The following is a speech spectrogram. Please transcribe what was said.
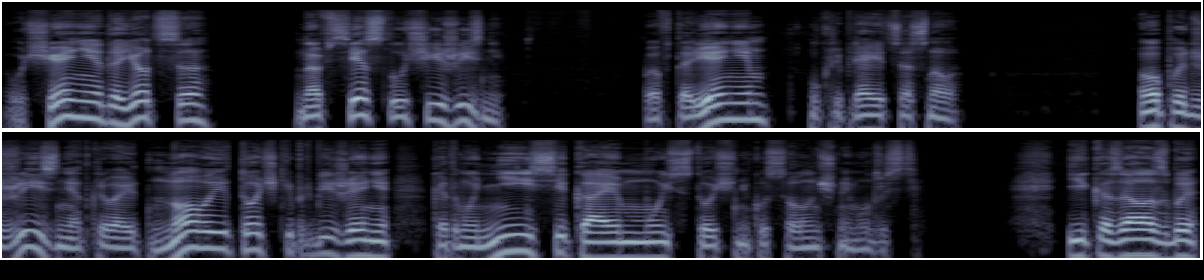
Учение дается на все случаи жизни. Повторением укрепляется основа. Опыт жизни открывает новые точки приближения к этому неиссякаемому источнику солнечной мудрости. И, казалось бы,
